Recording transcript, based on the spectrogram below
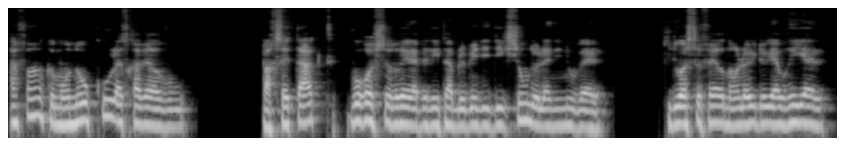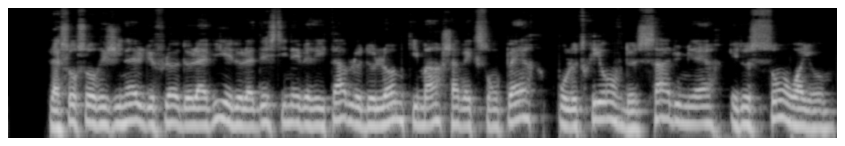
afin que mon eau coule à travers vous. Par cet acte, vous recevrez la véritable bénédiction de l'année nouvelle, qui doit se faire dans l'œil de Gabriel, la source originelle du fleuve de la vie et de la destinée véritable de l'homme qui marche avec son Père pour le triomphe de sa lumière et de son royaume.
